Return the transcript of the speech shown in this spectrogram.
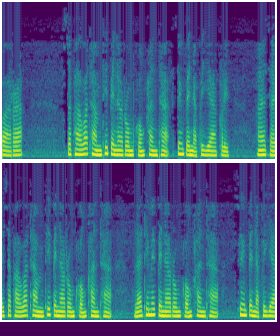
วาระ สภาวธรรมที่เป็นอารมณ์ของคันทะซึ่งเป็นอัพยากฤิ อาศัยสภาวธรรมที่เป็นอารมณ์ของคันทะและที่ไม่เป็นอารมณ์ของคันทะซึ่งเป็นอัพยา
